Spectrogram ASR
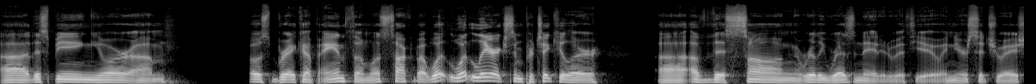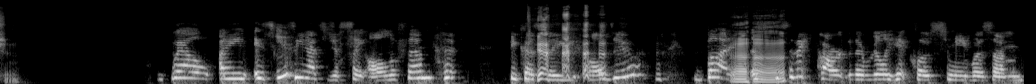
uh this being your um post breakup anthem, let's talk about what what lyrics in particular uh of this song really resonated with you in your situation. Well, I mean, it's easy not to just say all of them because they all do. But Uh-huh. a specific part that really hit close to me was um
